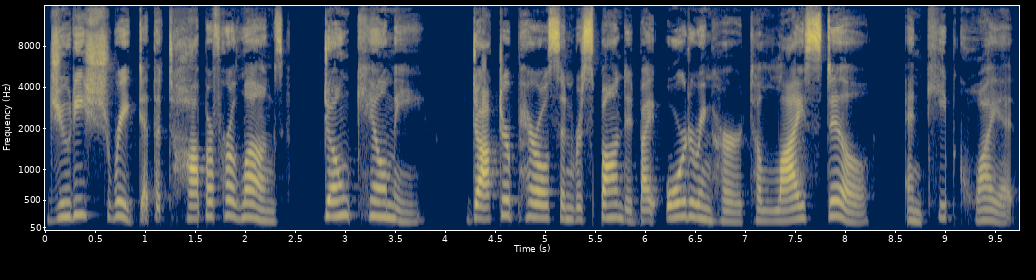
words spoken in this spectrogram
Judy shrieked at the top of her lungs, Don't kill me. Dr. Perelson responded by ordering her to lie still and keep quiet.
